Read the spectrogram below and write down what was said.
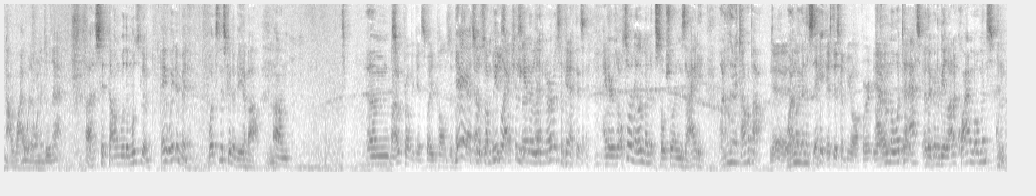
Now, why would I want to do that? Uh, sit down with a Muslim. Hey, wait a minute. What's this going to be about? Um, um, I would probably get sweaty palms if yeah, yeah. So some people actually officer. get a little nervous about this, and there's also an element of social anxiety. What am I going to talk about? Yeah, yeah, what am yeah. I going to say? Is this gonna be awkward? I don't know what to ask. Are there going to be a lot of quiet moments? And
